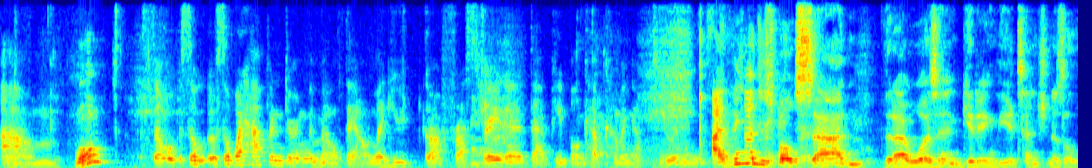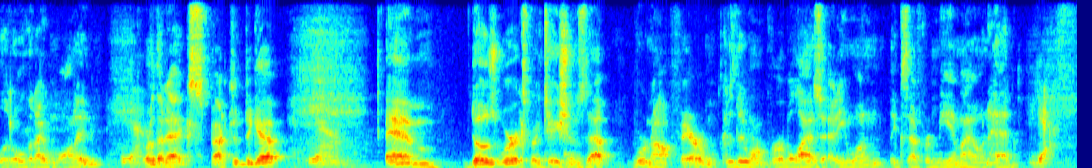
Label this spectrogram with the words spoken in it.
Um, well, so, so, so what happened during the meltdown? Like you got frustrated that people kept coming up to you and. I think I just felt sad. that I wasn't getting the attention as a little that I wanted Yeah. or that I expected to get. Yeah. And those were expectations that were not fair because they weren't verbalized to anyone except for me in my own head. Yes.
